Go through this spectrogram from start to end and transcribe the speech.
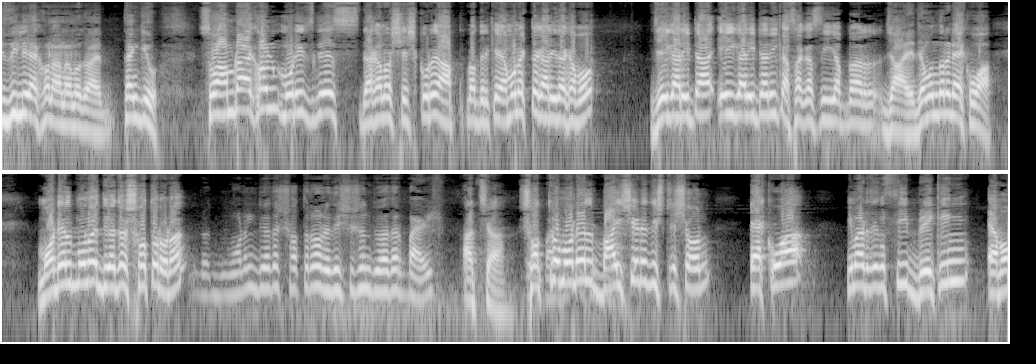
ইজিলি এখন আনানো যায়। থ্যাংক ইউ সো আমরা এখন মরিস গ্রেস দেখানো শেষ করে আপনাদেরকে এমন একটা গাড়ি দেখাবো যে গাড়িটা এই গাড়িটারই কাছাকাছি আপনার যায়। যেমন ধরেন একোয়া মডেল মনে হয় দুই হাজার সতেরো না? মডেল দুই হাজার সতেরো রেজিস্ট্রেশন দুই হাজার বাইশ। আচ্ছা সতেরো মডেল বাইশে রেজিস্ট্রেশন একোয়া ইমার্জেন্সি ব্রেকিং এবং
